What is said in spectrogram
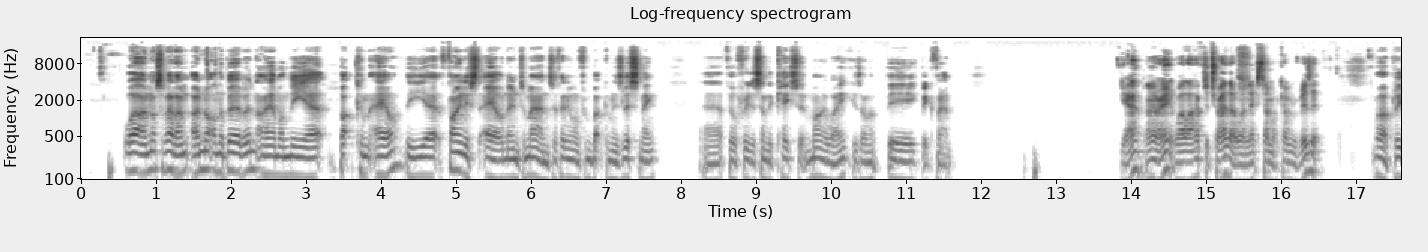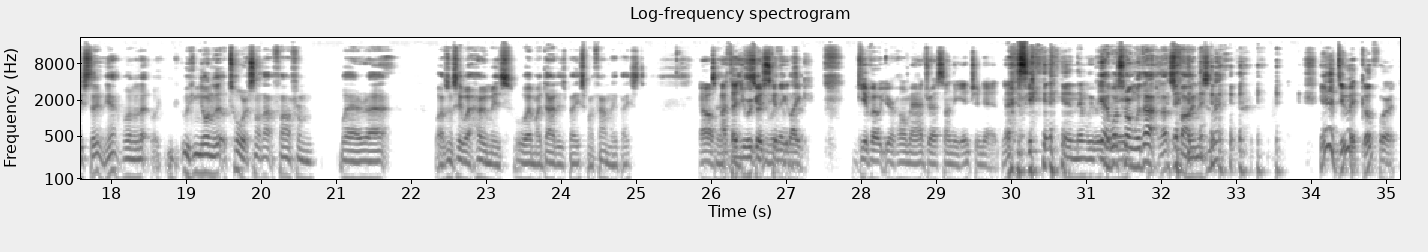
Well, I'm not so bad. I'm, I'm not on the bourbon. I am on the uh, Buckham Ale, the uh, finest ale known to man. So if anyone from Buckham is listening, uh, feel free to send a case it my way because I'm a big, big fan. Yeah, all right. Well, I'll have to try that one next time I come and visit. Well, please do. Yeah. Well, we can go on a little tour. It's not that far from where. Uh, well, I was going to say where home is or where my dad is based, my family based. Oh, So, I thought yeah, you were just going to like give out your home address on the internet, and then we were. Yeah. What's wrong with that? That's fine, isn't it? yeah, do it. Go for it.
